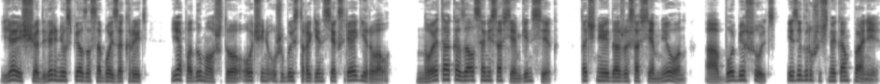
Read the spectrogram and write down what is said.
Я еще дверь не успел за собой закрыть. Я подумал, что очень уж быстро генсек среагировал. Но это оказался не совсем генсек. Точнее, даже совсем не он, а Бобби Шульц из игрушечной компании.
